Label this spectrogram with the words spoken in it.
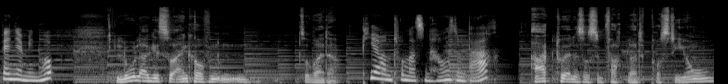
Benjamin Hupp, Lola gehst du einkaufen und so weiter. Pia und Thomas in Hausenbach, Aktuelles aus dem Fachblatt Postillon.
